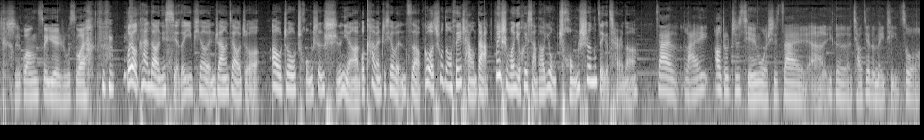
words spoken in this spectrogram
时光岁月如梭呀。我有看到你写的一篇文章，叫做。澳洲重生十年啊！我看完这些文字啊，给我触动非常大。为什么你会想到用“重生”这个词儿呢？在来澳洲之前，我是在呃一个侨界的媒体做，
